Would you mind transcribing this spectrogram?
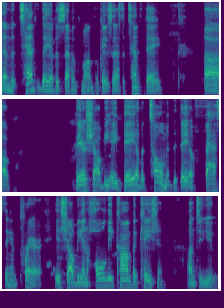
then the 10th day of the seventh month okay? So that's the 10th day. Uh there shall be a day of atonement the day of fasting and prayer. It shall be an holy convocation unto you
